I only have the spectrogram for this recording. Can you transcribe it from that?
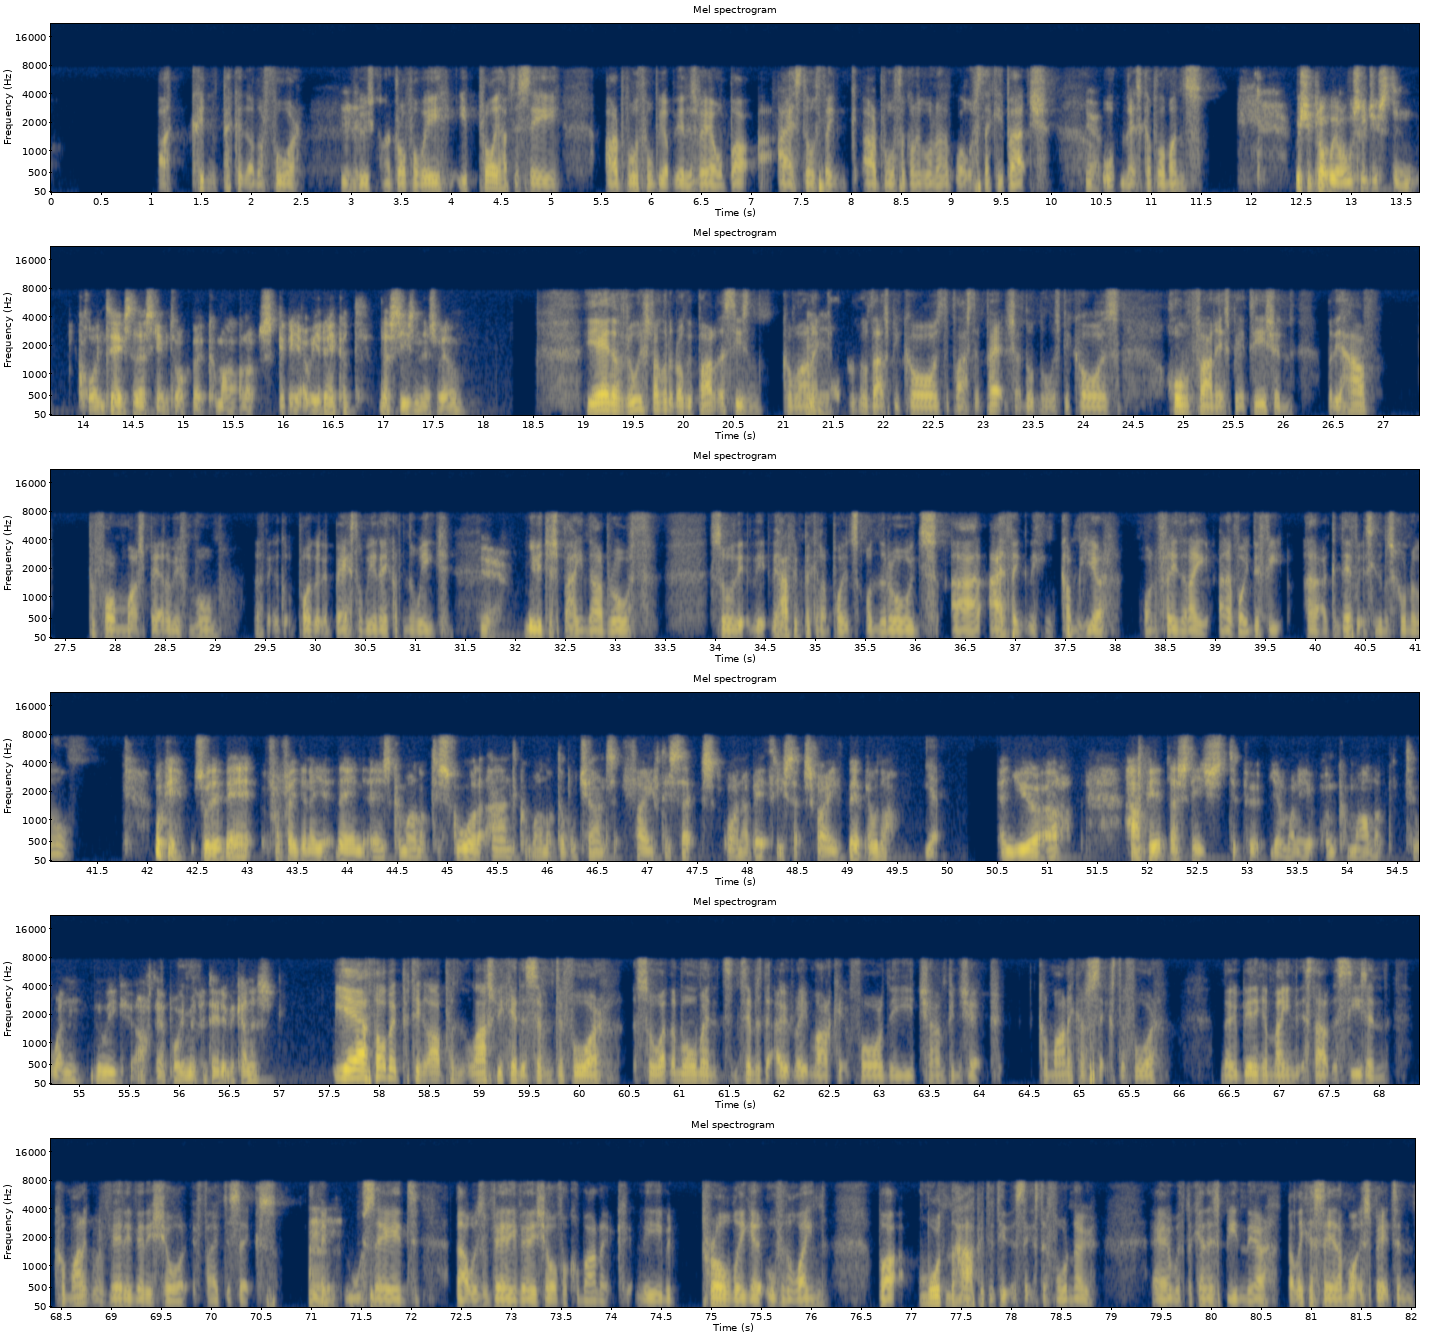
I couldn't pick out the other 4 mm-hmm. Who's going to drop away? You probably have to say Arbroath will be up there as well, but I still think Arbroath are going to go in a little sticky patch yeah. over the next couple of months. We should probably also just in context of this game talk about Kilmarnock's great away record this season as well. Yeah, they've really struggled at Rugby Park this season, Kilmarnock. Mm-hmm. I don't know if that's because the plastic pitch. I don't know if it's because home fan expectation, but they have performed much better away from home. I think they've probably got the best away record in the league. Yeah. Maybe just behind Arbroath. So they, they, they have been picking up points on the roads, and I think they can come here on Friday night and avoid defeat. And I can definitely see them scoring a goal. Okay, so the bet for Friday night then is Kilmarnock to score and Kilmarnock double chance at five to six on a bet three six five bet builder. Yeah. And you are happy at this stage to put your money on Kilmarnock to win the league after the appointment of Derek McInnes? Yeah, I thought about putting it up last weekend at seven to four. So at the moment, in terms of the outright market for the championship, Kilmarnock are six to four. Now, bearing in mind at the start of the season, Kilmarnock were very, very short at five to six. I think mm. Mo said that was very, very short for Kilmarnock. They would probably get it over the line, but more than happy to take the six to four now uh, with McInnes being there. But like I said, I'm not expecting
